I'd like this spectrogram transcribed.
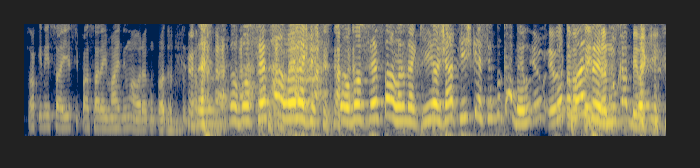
Só que nem sair se passar aí mais de uma hora com o produto do cabelo. né? Não, você falando aqui, não, você falando aqui, eu já tinha esquecido do cabelo. Eu, eu Quanto tava mais pensando ele. no cabelo aqui.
